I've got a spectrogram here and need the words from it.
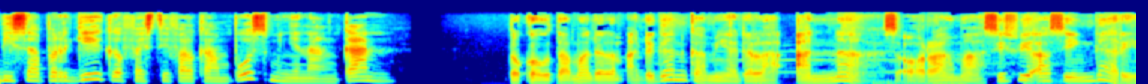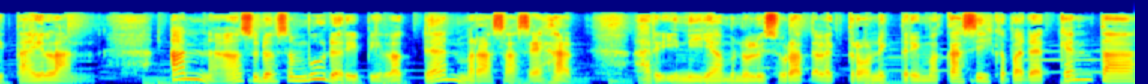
Bisa pergi ke festival kampus menyenangkan. Tokoh utama dalam adegan kami adalah Anna, seorang mahasiswi asing dari Thailand. Anna sudah sembuh dari pilek dan merasa sehat. Hari ini ia menulis surat elektronik terima kasih kepada Kenta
